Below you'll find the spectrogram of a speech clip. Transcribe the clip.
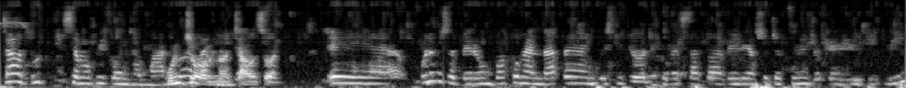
Ciao a tutti, siamo qui con Gianmarco. Buongiorno, ciao Sonia. E volevo sapere un po' com'è andata in questi giorni, com'è stato avere associazione giocatori qui,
